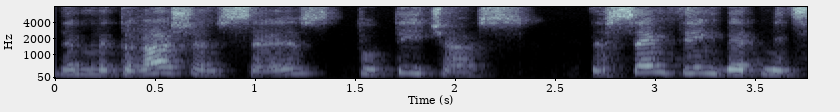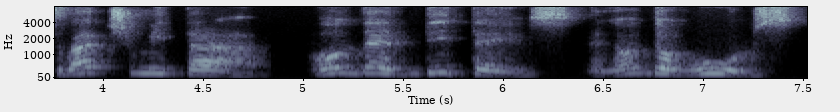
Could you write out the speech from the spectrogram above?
the Midrash says to teach us the same thing that mitzvah shmita, all the details and all the rules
